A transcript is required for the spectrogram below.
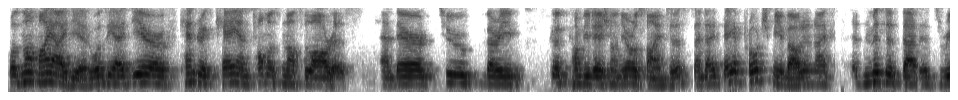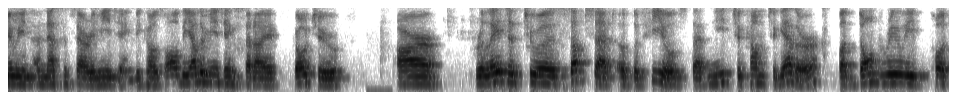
was not my idea. It was the idea of Kendrick Kay and Thomas Naselaris. And they're two very good computational neuroscientists. And I, they approached me about it, and I admitted that it's really a necessary meeting because all the other meetings that I go to are related to a subset of the fields that need to come together, but don't really put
